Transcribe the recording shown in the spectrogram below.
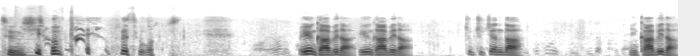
정신없다 옆에서 막. 이건 갑이다 이건 갑이다. 쭉쭉 짠다. 이건 갑이다.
